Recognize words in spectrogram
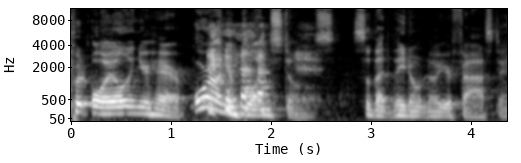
Put oil in your hair or on your Blundstones so that they don't know you're fasting.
